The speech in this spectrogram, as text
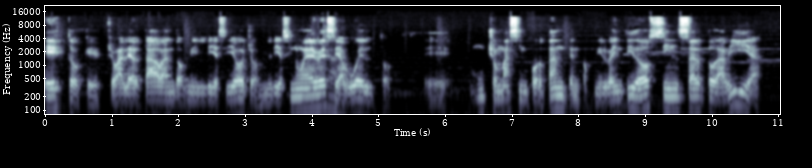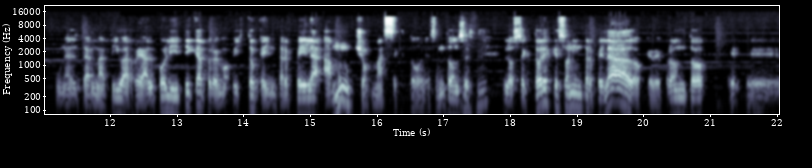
esto que yo alertaba en 2018, 2019, se ha vuelto eh, mucho más importante en 2022 sin ser todavía una alternativa real política, pero hemos visto que interpela a muchos más sectores. Entonces, los sectores que son interpelados, que de pronto, este,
